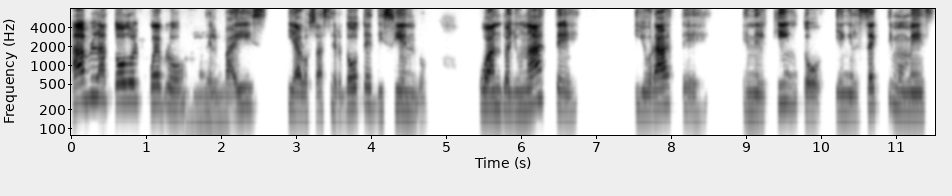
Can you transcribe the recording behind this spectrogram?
habla todo el pueblo del país y a los sacerdotes diciendo, cuando ayunaste y oraste en el quinto y en el séptimo mes,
